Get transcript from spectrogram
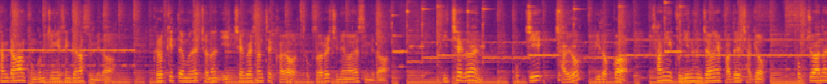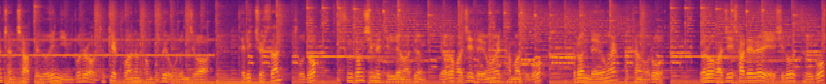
상당한 궁금증이 생겨났습니다. 그렇기 때문에 저는 이 책을 선택하여 독서를 진행하였습니다. 이 책은 복지, 자유, 미덕과 상위 군인 훈장을 받을 자격, 폭주하는 전차 앞에 놓인 인부를 어떻게 구하는 방법이 옳은지와 대리출산, 도덕, 충성심의 딜레마 등 여러 가지 내용을 담아두고 그런 내용을 바탕으로 여러 가지 사례를 예시로 들고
